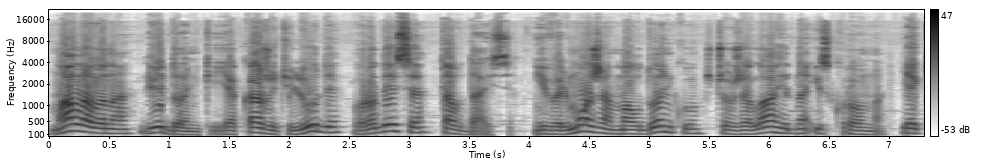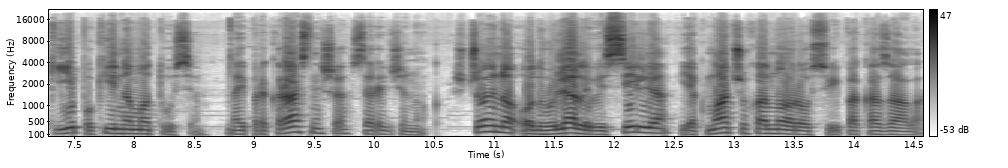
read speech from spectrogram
Мала вона дві доньки, як кажуть люди, вродися та вдайся. І вельможа мав доньку, що вже лагідна і скромна, як її покійна матуся, найпрекрасніша серед жінок. Щойно одгуляли весілля, як мачуха норов свій показала.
